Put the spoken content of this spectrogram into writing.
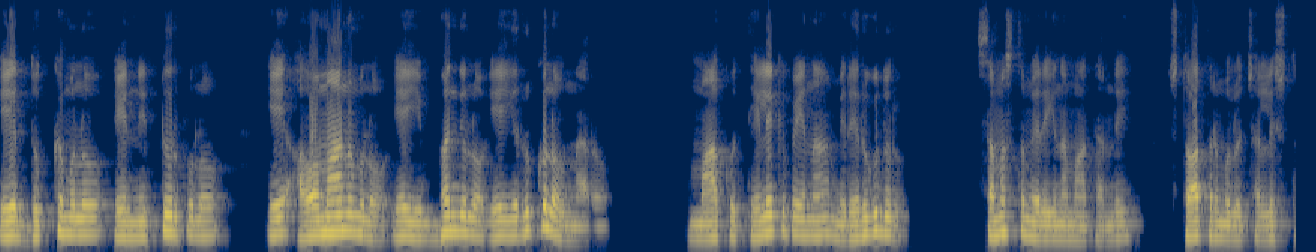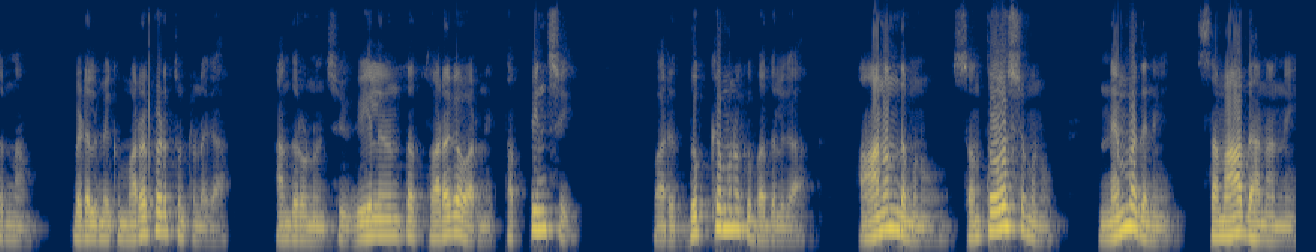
ఏ దుఃఖములో ఏ నిట్టూర్పులో ఏ అవమానములో ఏ ఇబ్బందిలో ఏ ఇరుకులో ఉన్నారో మాకు తెలియకపోయినా మీరు ఎరుగుదురు సమస్తం ఎరిగిన మా తండ్రి స్తోత్రములు చెల్లిస్తున్నాం. బిడ్డలు మీకు మొరపెడుతుంటుండగా అందులో నుంచి వీలైనంత త్వరగా వారిని తప్పించి వారి దుఃఖమునకు బదులుగా ఆనందమును సంతోషమును నెమ్మదిని సమాధానాన్ని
